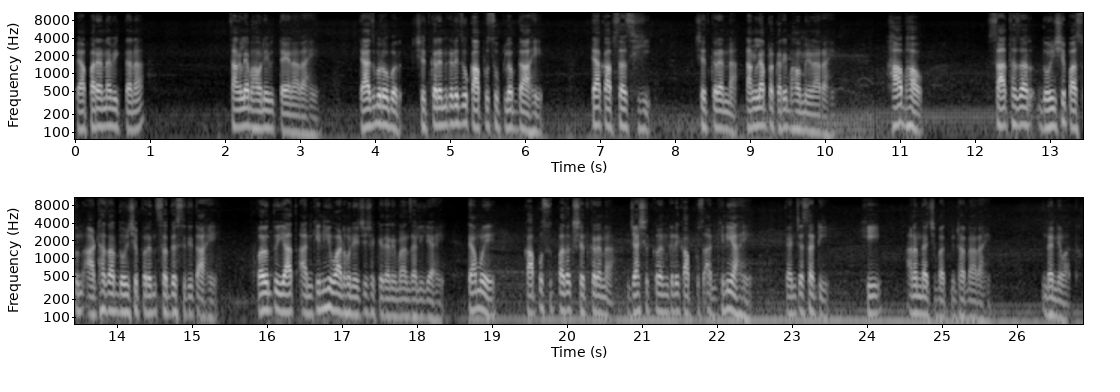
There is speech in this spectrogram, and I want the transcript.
व्यापाऱ्यांना विकताना चांगल्या भावाने विकता येणार आहे. त्याचबरोबर शेतकऱ्यांकडे जो कापूस उपलब्ध आहे त्या कापसासही शेतकऱ्यांना चांगल्या प्रकारे भाव मिळणार आहे. हा भाव सात हजार दोनशेपासून आठ हजार दोनशेपर्यंत सद्यस्थितीत आहे. परंतु यात आणखीनही वाढ होण्याची शक्यता निर्माण झालेली आहे. त्यामुळे कापूस उत्पादक शेतकऱ्यांना ज्या शेतकऱ्यांकडे कापूस आणखीनही आहे त्यांच्यासाठी ही आनंदाची बातमी ठरणार आहे. धन्यवाद.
